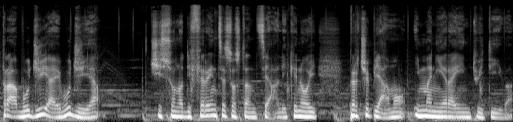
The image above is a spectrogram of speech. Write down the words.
Tra bugia e bugia ci sono differenze sostanziali che noi percepiamo in maniera intuitiva.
